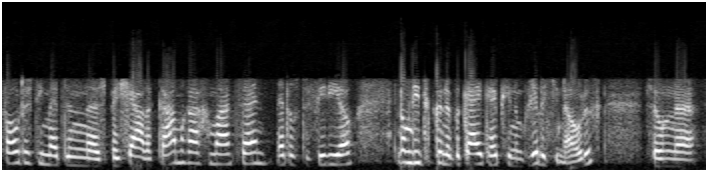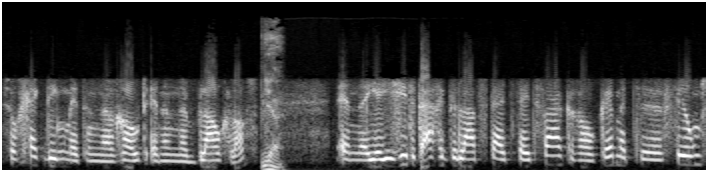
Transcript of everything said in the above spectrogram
foto's die met een uh, speciale camera gemaakt zijn, net als de video. En om die te kunnen bekijken heb je een brilletje nodig. Zo'n zo'n gek ding met een rood en een blauw glas. Ja. En ja, je ziet het eigenlijk de laatste tijd steeds vaker ook, hè, met films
